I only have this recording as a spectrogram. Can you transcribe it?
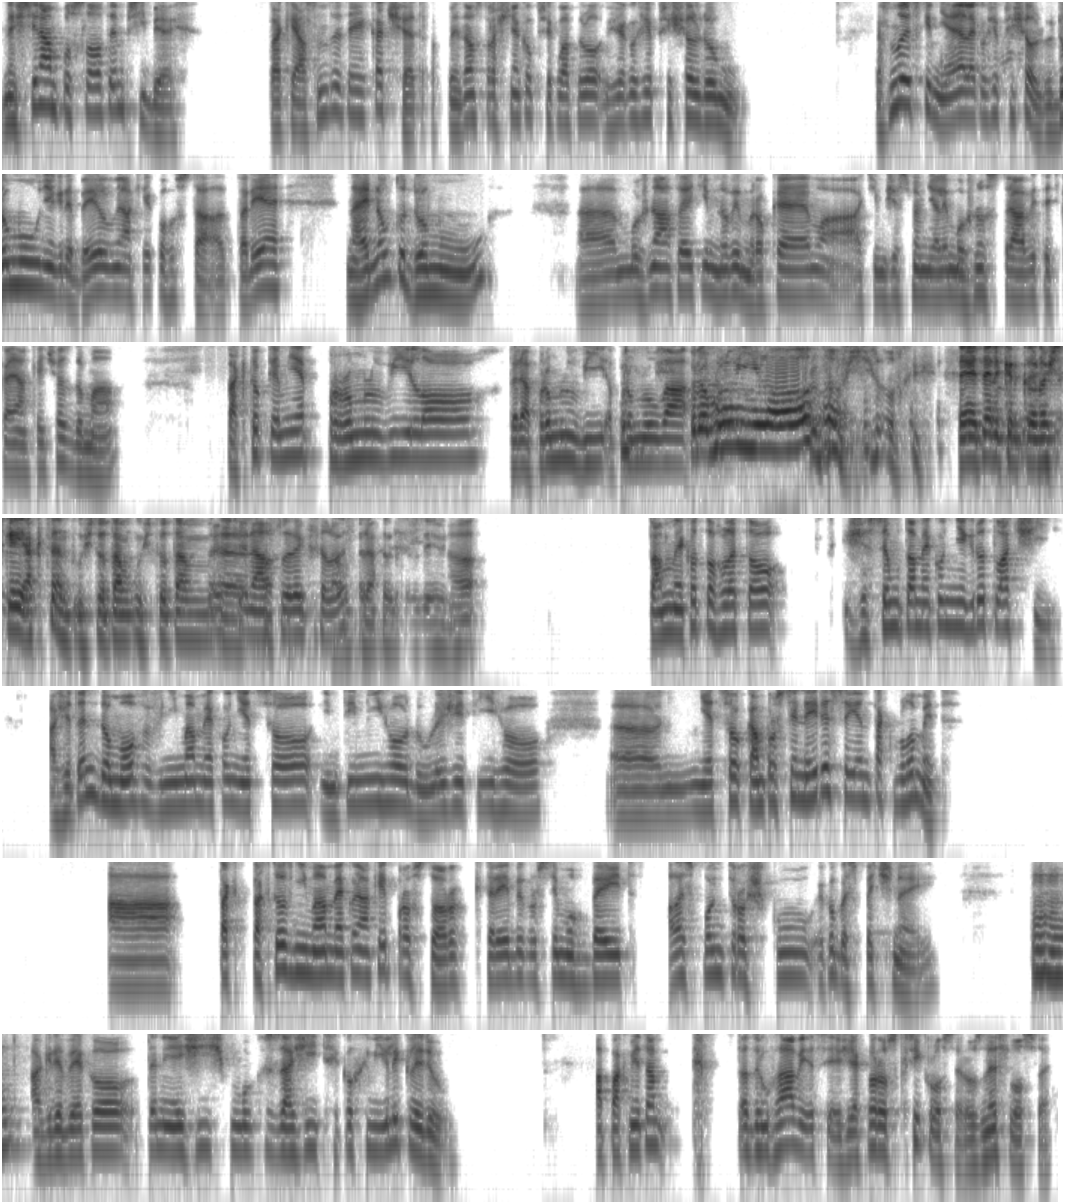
než si nám poslal ten příběh, tak já jsem to teďka čet a mě tam strašně jako překvapilo, že jakože přišel domů. Já jsem to vždycky měl, jakože přišel do domu, někde byl, nějaký jako hosta. A tady je najednou to domů, a možná to je tím novým rokem a tím, že jsme měli možnost strávit teďka nějaký čas doma, tak to ke mně promluvilo, teda promluví a promlouvá. Promluvilo. promluvilo. To je ten krkonožský akcent, už to tam, už to tam. To ještě uh, následek Silvestra. A tam jako tohleto, že se mu tam jako někdo tlačí a že ten domov vnímám jako něco intimního, důležitého, uh, něco, kam prostě nejde se jen tak vlomit. A tak, tak to vnímám jako nějaký prostor, který by prostě mohl být alespoň trošku jako bezpečný. Mm-hmm. A kde by jako ten Ježíš mohl zažít jako chvíli klidu. A pak mě tam, ta druhá věc je, že jako rozkřiklo se, rozneslo se.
